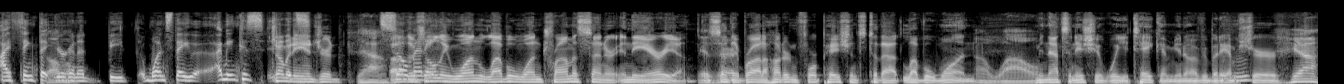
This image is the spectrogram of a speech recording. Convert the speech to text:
I think that you're going to be once they. I mean, because So many injured. Yeah. Uh, So there's many. only one level one trauma center in the area. They Is said there? they brought 104 patients to that level one. Oh, wow. I mean, that's an issue of where you take them. You know, everybody, Mm-hmm. I'm sure. yeah.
